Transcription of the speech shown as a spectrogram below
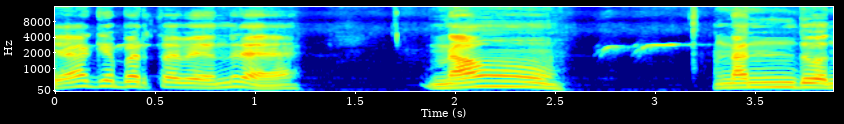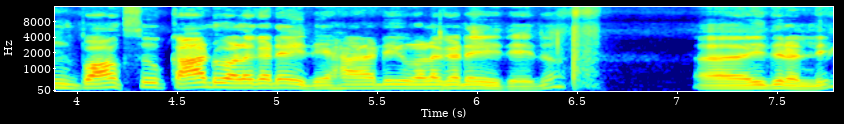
ಹೇಗೆ ಬರ್ತವೆ ಅಂದರೆ, ನಾವು ನಂದು ಒಂದು ಬಾಕ್ಸು ಕಾಡು ಒಳಗಡೆ ಇದೆ, ಹಾಡಿ ಒಳಗಡೆ ಇದೆ ಇದು ಇದರಲ್ಲಿ.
